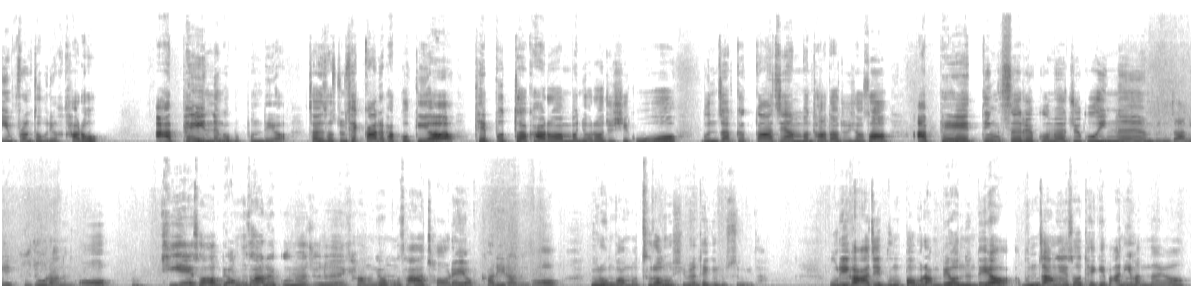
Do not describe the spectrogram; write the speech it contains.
in front of 우리가 가로 앞에 있는 걸 못 본대요. 자, 그래서 좀 색깔을 바꿀게요. 대부터 가로 한번 열어주시고 문장 끝까지 한번 닫아주셔서 앞에 things를 꾸며주고 있는 문장의 구조라는 거 뒤에서 명사를 꾸며주는 형용사 절의 역할이라는 거 이런 거 한번 들어놓으시면 되게 좋습니다. 우리가 아직 문법을 안 배웠는데요. 문장에서 되게 많이 만나요.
